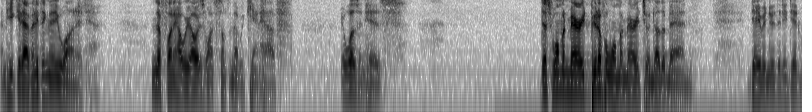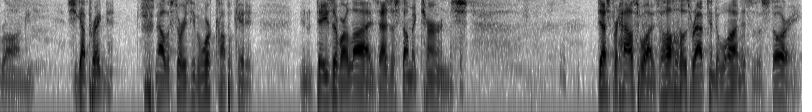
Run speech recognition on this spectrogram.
and he could have anything that he wanted. Isn't that funny how we always want something that we can't have? It wasn't his. This woman married, beautiful woman married to another man. David knew that he did wrong, she got pregnant. Now the story's even more complicated. You know, days of our lives, as the stomach turns, desperate housewives, all those wrapped into one. This is a story.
